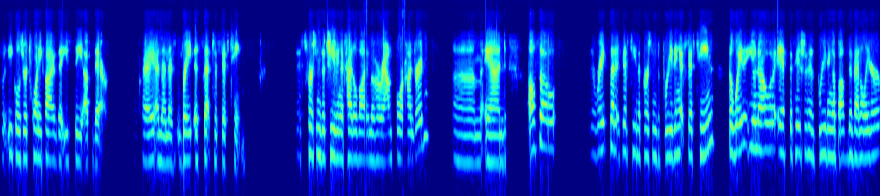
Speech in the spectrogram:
which equals your 25 that you see up there. Okay, and then the rate is set to 15. This person's achieving a tidal volume of around 400. Um, and also, the rate set at 15, the person's breathing at 15. The way that you know if the patient is breathing above the ventilator,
